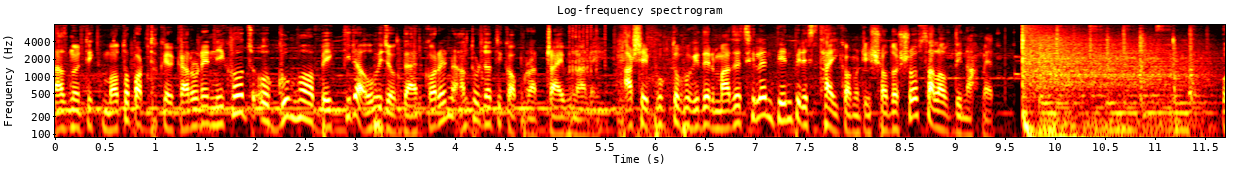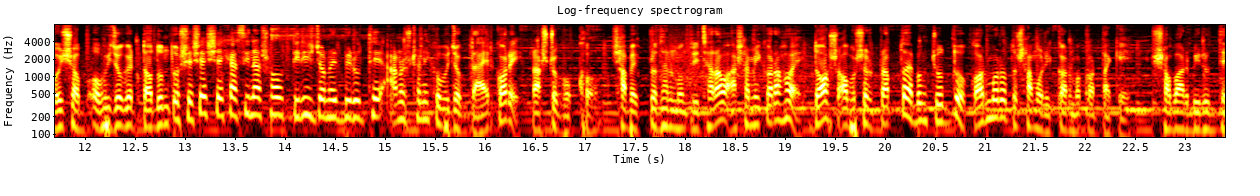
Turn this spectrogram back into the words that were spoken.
রাজনৈতিক মতপার্থক্যের কারণে নিখোঁজ ও গুম হওয়া ব্যক্তিরা অভিযোগ দায়ের করেন আন্তর্জাতিক অপরাধ ট্রাইব্যুনালে। আর সেই ভুক্তভোগীদের মাঝে ছিলেন বিএনপির স্থায়ী কমিটির সদস্য সালাউদ্দিন আহমেদ। ওইসব অভিযোগের তদন্ত শেষে শেখ হাসিনা সহ তিরিশ জনের বিরুদ্ধে আনুষ্ঠানিক অভিযোগ দায়ের করে রাষ্ট্রপক্ষ। সাবেক প্রধানমন্ত্রী ছাড়াও আসামি করা হয় দশ অবসরপ্রাপ্ত এবং চোদ্দ কর্মরত সামরিক কর্মকর্তাকে। সবার বিরুদ্ধে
